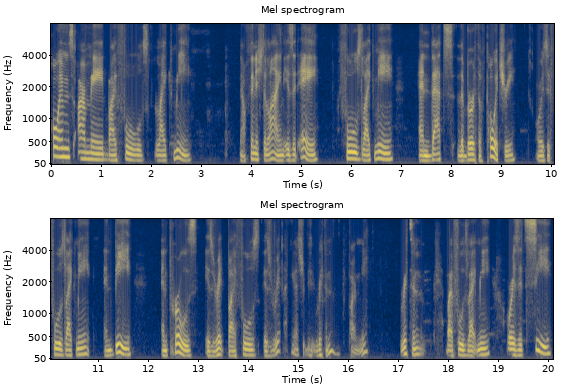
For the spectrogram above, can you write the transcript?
Poems are made by fools like me. Now finish the line. Is it A, fools like me and that's the birth of poetry? Or is it fools like me and B, and prose is writ by fools is written? I think that should be written, pardon me, written by fools like me. Or is it C,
